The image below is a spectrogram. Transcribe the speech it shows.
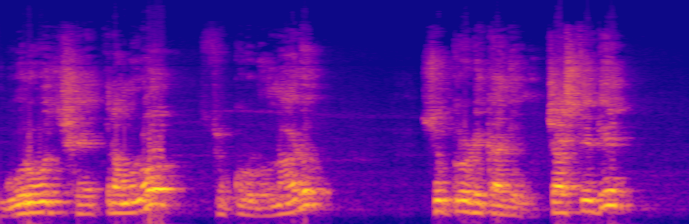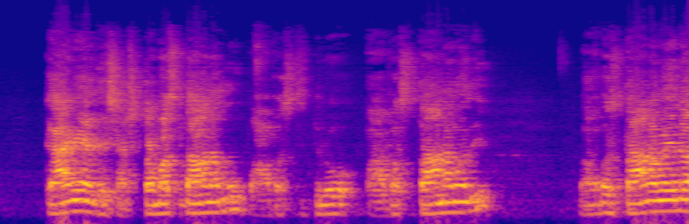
గురువు క్షేత్రంలో శుక్రుడు ఉన్నాడు. శుక్రుడికి అది ఉచ్చస్థితి. కానీ అది షష్టమ స్థానము పాపస్థితిలో పాపస్థానం అది. పాపస్థానమైనా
